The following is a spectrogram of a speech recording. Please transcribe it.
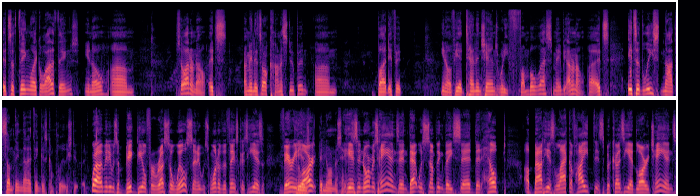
It's a thing like a lot of things, you know. Um, so I don't know. It's, I mean, it's all kind of stupid. Um, but if it, you know, if he had 10 inch hands, would he fumble less? Maybe I don't know. Uh, it's, it's at least not something that I think is completely stupid. Well, I mean, it was a big deal for Russell Wilson. It was one of the things because he has very He has large, enormous hands. He has enormous hands, and that was something they said that helped about his lack of height is because he had large hands.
